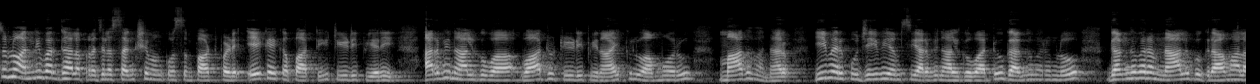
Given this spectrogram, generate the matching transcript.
రాష్ట్రంలో అన్ని వర్గాల ప్రజల సంక్షేమం కోసం పాటుపడే ఏకైక పార్టీ టీడీపీ అని అరవై నాలుగవ వార్డు టీడీపీ నాయకులు అమ్మోరు మాధవ్ అన్నారు. ఈ మేరకు జీవీఎంసీ అరవై నాలుగో వార్డు గంగవరంలో గంగవరం నాలుగు గ్రామాల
